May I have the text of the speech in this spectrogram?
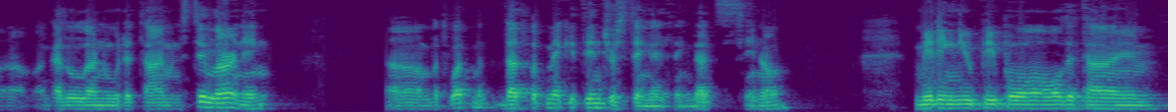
uh, I got to learn with the time and still learning. Um, but what that's what make it interesting. I think that's you know, meeting new people all the time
